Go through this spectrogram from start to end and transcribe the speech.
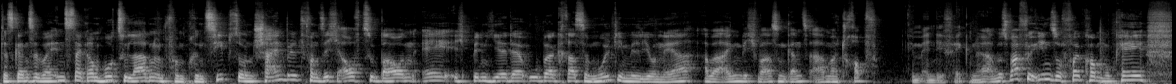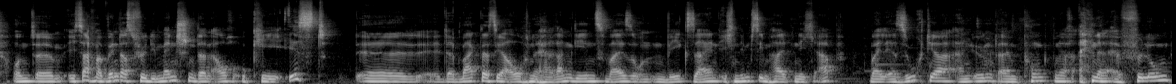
das Ganze bei Instagram hochzuladen und vom Prinzip so ein Scheinbild von sich aufzubauen, ey, ich bin hier der uberkrasse Multimillionär, aber eigentlich war es ein ganz armer Tropf im Endeffekt. Ne? Aber es war für ihn so vollkommen okay. Und ähm, ich sag mal, wenn das für die Menschen dann auch okay ist, äh, dann mag das ja auch eine Herangehensweise und ein Weg sein. Ich nehme es ihm halt nicht ab, weil er sucht ja an irgendeinem Punkt nach einer Erfüllung,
